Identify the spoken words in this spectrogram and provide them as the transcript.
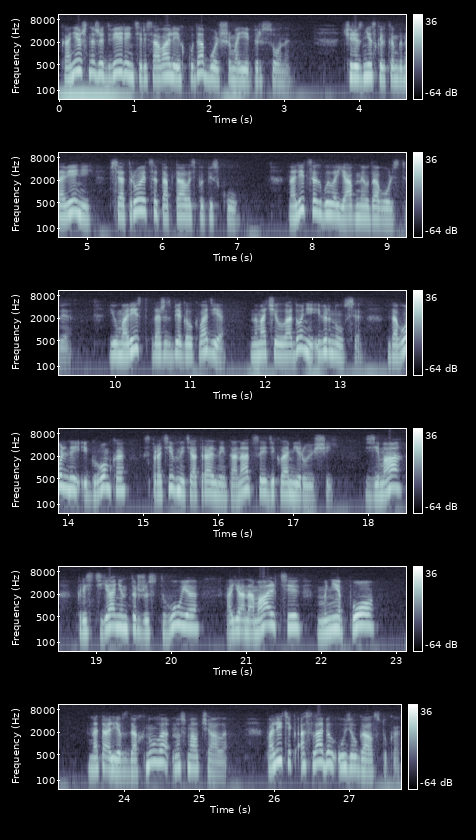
Конечно же, двери интересовали их куда больше моей персоны. Через несколько мгновений вся троица топталась по песку. На лицах было явное удовольствие. Юморист даже сбегал к воде, намочил ладони и вернулся, довольный и громко, с противной театральной интонацией декламирующий. «Зима, крестьянин торжествуя, а я на Мальте, мне по...» Наталья вздохнула, но смолчала. Политик ослабил узел галстука,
